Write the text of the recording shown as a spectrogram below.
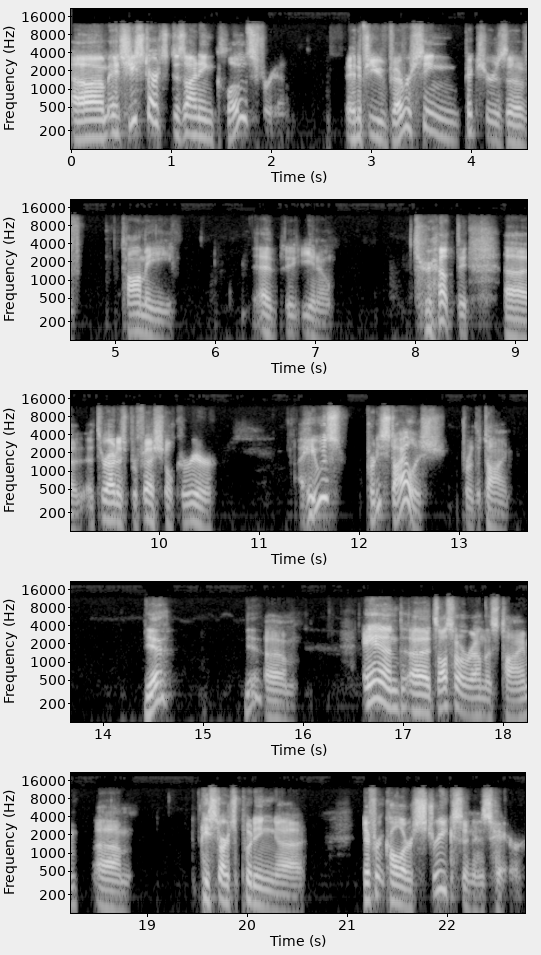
um, and she starts designing clothes for him. And if you've ever seen pictures of Tommy, uh, you know, throughout the uh, throughout his professional career, he was pretty stylish for the time. Yeah. Yeah. Um, and uh, it's also around this time um, he starts putting uh, different color streaks in his hair.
